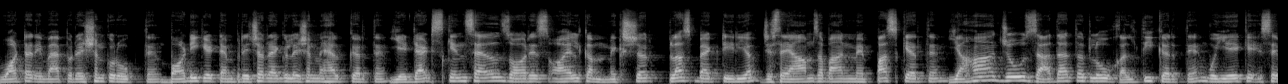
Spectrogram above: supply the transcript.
वाटर इवेपोरेशन को रोकते हैं बॉडी के टेम्परेचर रेगुलेशन में हेल्प करते हैं। ये डेड स्किन सेल्स और इस ऑयल का मिक्सचर प्लस बैक्टीरिया जिसे आम जबान में पस कहते हैं। यहाँ जो ज़्यादातर लोग गलती करते हैं, वो ये कि इसे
